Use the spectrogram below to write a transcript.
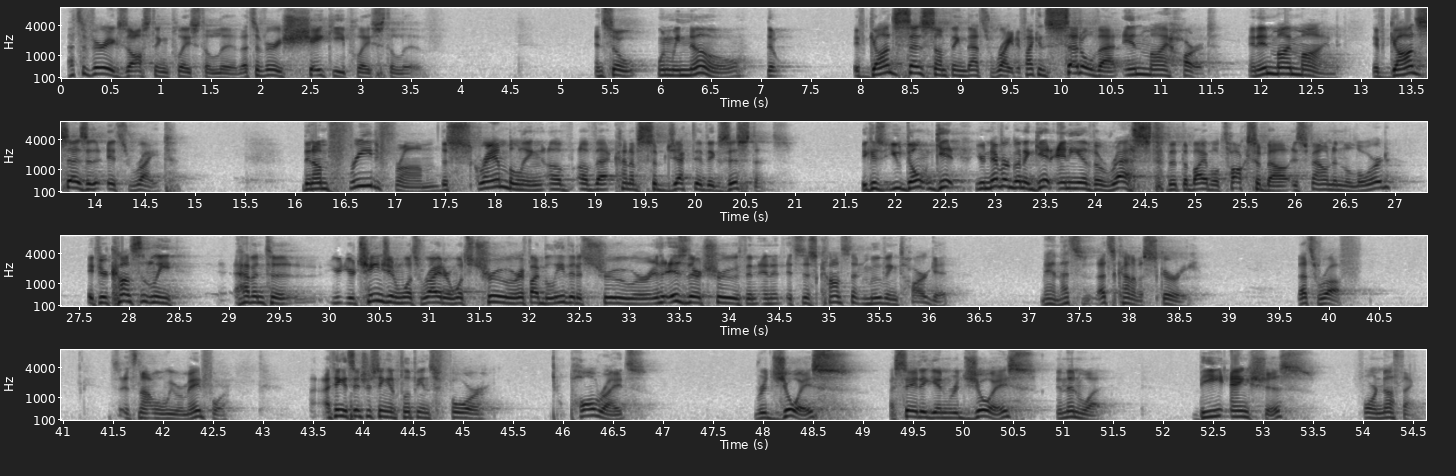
That's a very exhausting place to live. That's a very shaky place to live. And so when we know if God says something that's right, if I can settle that in my heart and in my mind, if God says it's right, then I'm freed from the scrambling of, of that kind of subjective existence. Because you don't get, you're never going to get any of the rest that the Bible talks about is found in the Lord. If you're constantly having to, you're changing what's right or what's true, or if I believe that it's true, or is there truth, and, and it's this constant moving target, man, that's, that's kind of a scurry. That's rough. It's, it's not what we were made for. I think it's interesting in Philippians 4 Paul writes, Rejoice. I say it again, rejoice. And then what? Be anxious for nothing.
